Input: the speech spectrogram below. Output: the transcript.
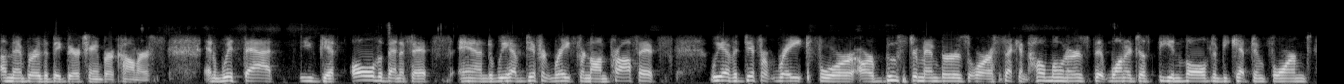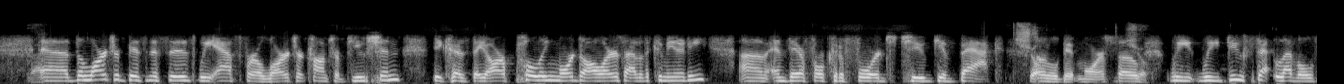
a member of the Big Bear Chamber of Commerce. And with that, you get all the benefits. And we have different rates for nonprofits. We have a different rate for our booster members or our second homeowners that want to just be involved and be kept informed. Right. Uh, the larger businesses, we ask for a larger contribution because they are pulling more dollars out of the community um, and therefore could afford to give back sure. a little bit more. So sure. we, we do set levels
